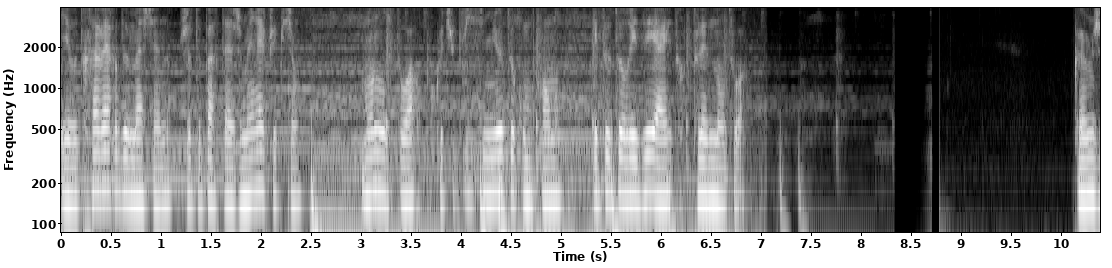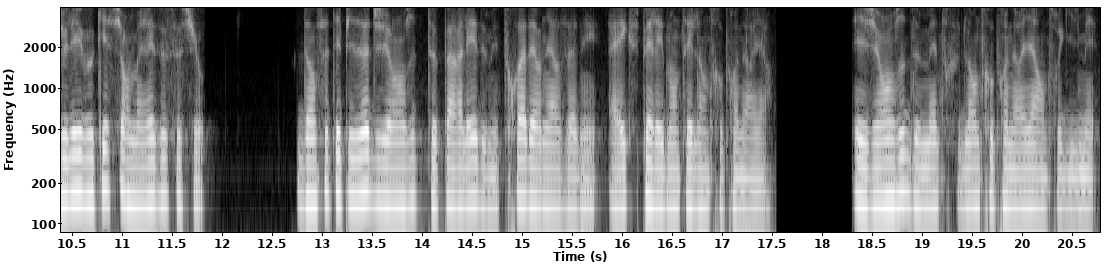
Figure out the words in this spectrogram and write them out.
et au travers de ma chaîne, je te partage mes réflexions, mon histoire pour que tu puisses mieux te comprendre et t'autoriser à être pleinement toi. Comme je l'ai évoqué sur mes réseaux sociaux, dans cet épisode j'ai envie de te parler de mes trois dernières années à expérimenter l'entrepreneuriat. Et j'ai envie de mettre l'entrepreneuriat entre guillemets.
